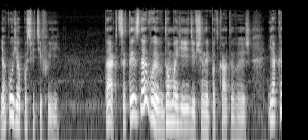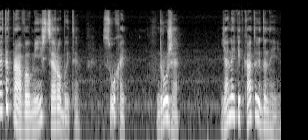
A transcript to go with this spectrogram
Яку я посвятив їй. Так, це ти знову до моєї дівчини подкатуєш. Яке ти право вмієш це робити? Слухай, друже, я не підкатую до неї.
